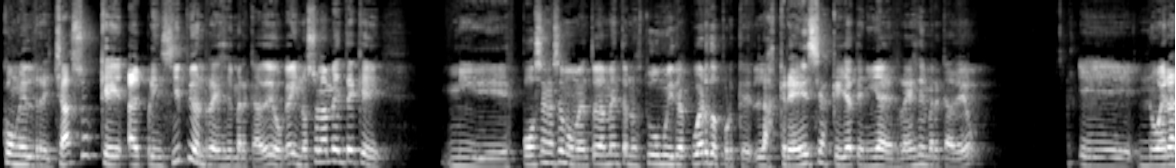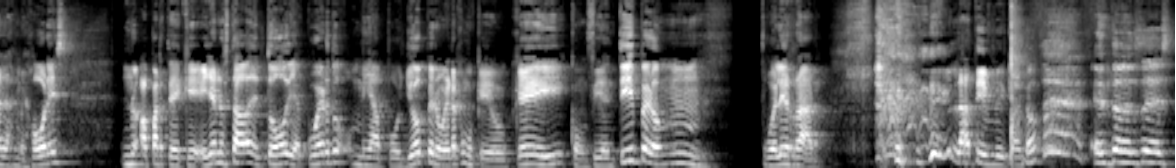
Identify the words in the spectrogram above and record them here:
con el rechazo que al principio en redes de mercadeo, ¿ok? No solamente que mi esposa en ese momento obviamente no estuvo muy de acuerdo porque las creencias que ella tenía de redes de mercadeo eh, no eran las mejores. No, aparte de que ella no estaba del todo de acuerdo, me apoyó, pero era como que, ok, confío en ti, pero mmm, huele raro. la típica, ¿no? Entonces,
